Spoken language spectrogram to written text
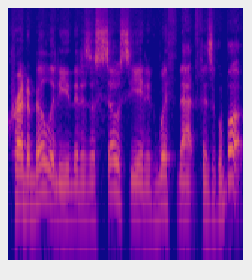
credibility that is associated with that physical book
